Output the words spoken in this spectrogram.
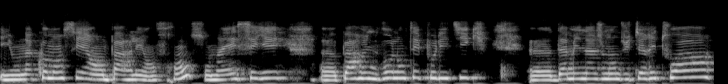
Et on a commencé à en parler en France. On a essayé par une volonté politique d'aménagement du territoire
